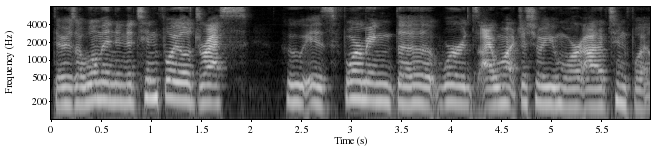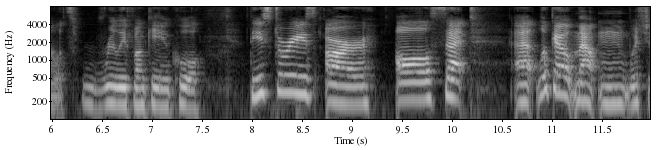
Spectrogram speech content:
There's a woman in a tinfoil dress who is forming the words I want to show you more out of tinfoil. It's really funky and cool. These stories are all set at Lookout Mountain, which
